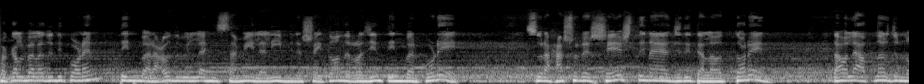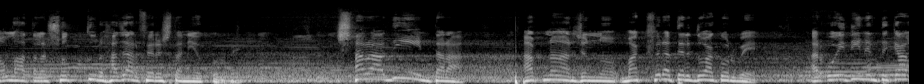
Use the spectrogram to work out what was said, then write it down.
সকালবেলা যদি পড়েন, তিনবার আউদুবিল্লাহি সামিল আলী মিনা শাইতানির রাজিম তিনবার পড়ে সুরা হাসরের শেষ তিন আয়াত যদি তেলাওয়াত করেন, তাহলে আপনার জন্য আল্লাহ তাআলা সত্তর হাজার ফেরেশতা নিয়োগ করবে। সারাদিন তারা আপনার জন্য মাগফিরাতের দোয়া করবে আর ওই দিন ইন্তেকাল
